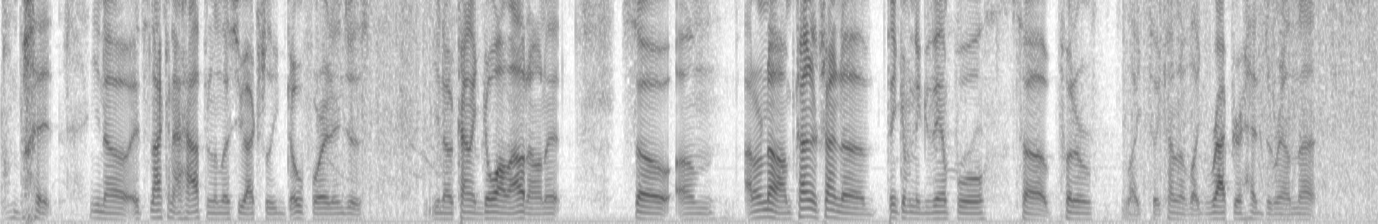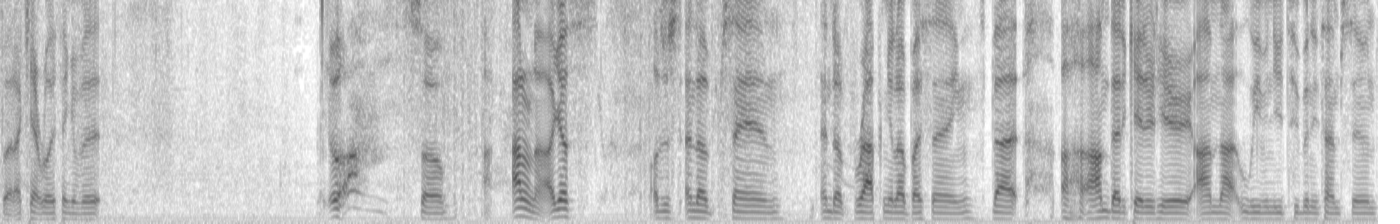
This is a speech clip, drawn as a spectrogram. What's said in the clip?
but you know it's not gonna happen unless you actually go for it and just you know kind of go all out on it so um i don't know. I'm kind of trying to think of an example to put a like to kind of like wrap your heads around that but i can't really think of it. Ugh. so I, I don't know. I guess i'll just end up saying end up wrapping it up by saying that uh, i'm dedicated here. I'm not leaving youtube anytime soon.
